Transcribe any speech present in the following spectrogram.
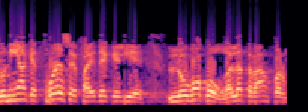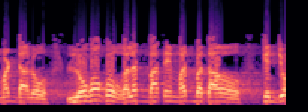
دنیا کے تھوڑے سے فائدے کے لیے لوگوں کو غلط راہ پر مت ڈالو، لوگوں کو غلط باتیں مت بتاؤ کہ جو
